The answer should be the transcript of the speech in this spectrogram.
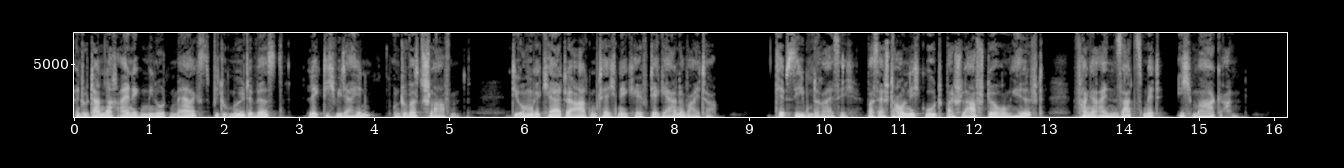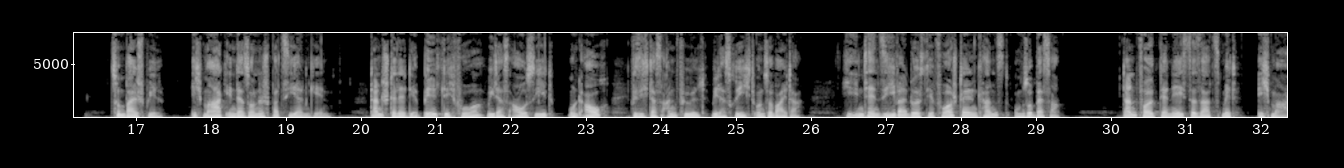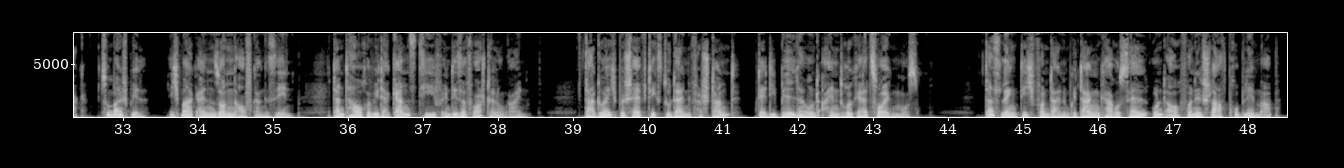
Wenn du dann nach einigen Minuten merkst, wie du müde wirst, leg dich wieder hin und du wirst schlafen. Die umgekehrte Atemtechnik hilft dir gerne weiter. Tipp 37. Was erstaunlich gut bei Schlafstörungen hilft, fange einen Satz mit Ich mag an. Zum Beispiel, ich mag in der Sonne spazieren gehen. Dann stelle dir bildlich vor, wie das aussieht und auch, wie sich das anfühlt, wie das riecht und so weiter. Je intensiver du es dir vorstellen kannst, umso besser. Dann folgt der nächste Satz mit Ich mag. Zum Beispiel, ich mag einen Sonnenaufgang sehen. Dann tauche wieder ganz tief in diese Vorstellung ein. Dadurch beschäftigst du deinen Verstand, der die Bilder und Eindrücke erzeugen muss. Das lenkt dich von deinem Gedankenkarussell und auch von den Schlafproblemen ab.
